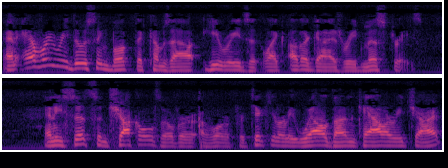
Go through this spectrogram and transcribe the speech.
And every reducing book that comes out, he reads it like other guys read mysteries. And he sits and chuckles over, over a particularly well done calorie chart.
